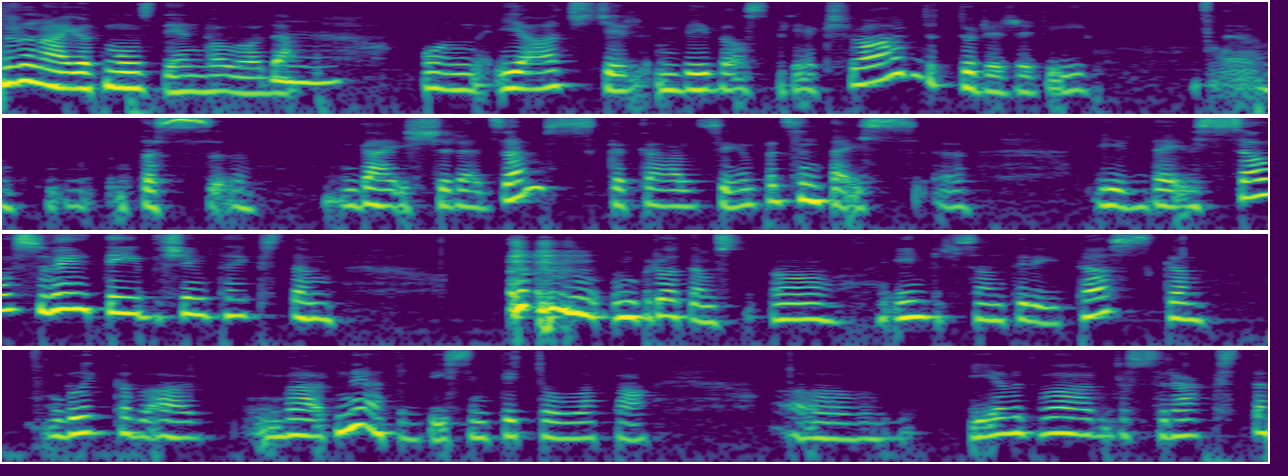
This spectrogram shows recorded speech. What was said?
runājot mūsdienu valodā. Mm. Un jāatšķir Bībeles priekšvārdu, tur ir arī tas gaiši redzams, ka Kārlis 11. Uh, ir devis savu svētību šim tekstam. un, protams, uh, interesanti arī tas, ka glika vārdu, vārdu neatradīsim titulapā. Uh, ievadvārdus raksta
